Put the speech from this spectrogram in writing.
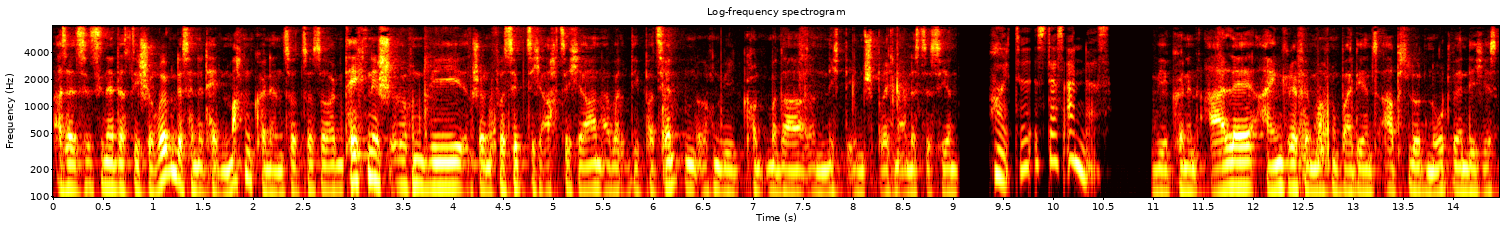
Also es ist nicht, dass die Chirurgen das nicht hätten machen können, sozusagen. Technisch irgendwie schon vor 70, 80 Jahren, aber die Patienten irgendwie konnte man da nicht entsprechend anästhesieren. Heute ist das anders. Wir können alle Eingriffe machen, bei denen es absolut notwendig ist,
